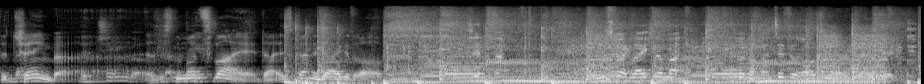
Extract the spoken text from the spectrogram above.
The Chamber. The Chamber. Das ist Nummer zwei. Da ist keine Geige drauf. da müssen wir gleich nochmal noch mal einen Titel rausholen.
